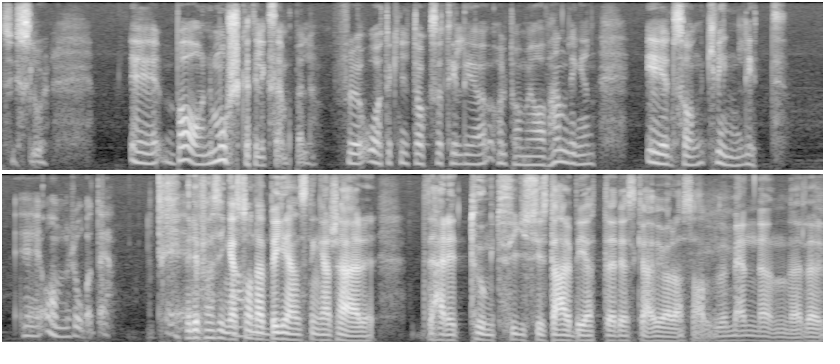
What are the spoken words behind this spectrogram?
sysslor. Eh, barnmorska till exempel, för att återknyta också till det jag håller på med i avhandlingen, är ett sån kvinnligt eh, område. Men det fanns inga ja. sådana begränsningar så här det här är ett tungt fysiskt arbete, det ska göras av männen eller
